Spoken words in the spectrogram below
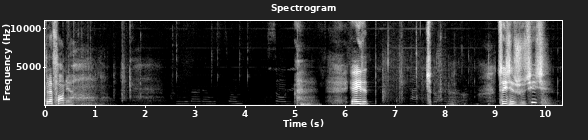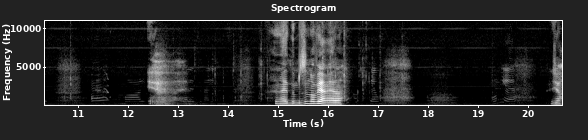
telefonie. Ja idę... Co, idziesz rzucić? Na jednym z... No wiem, ale... Gdzie?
